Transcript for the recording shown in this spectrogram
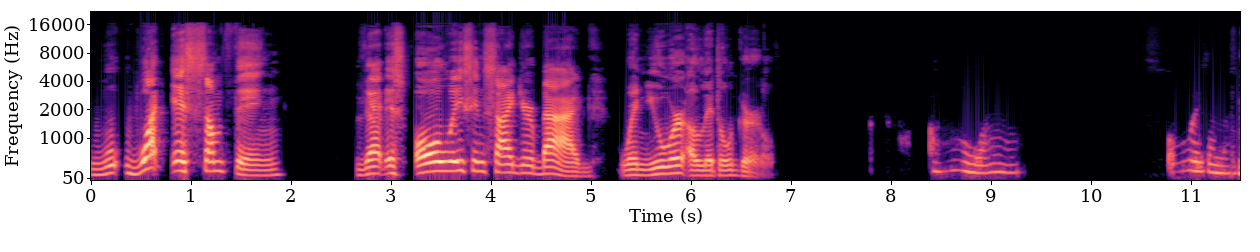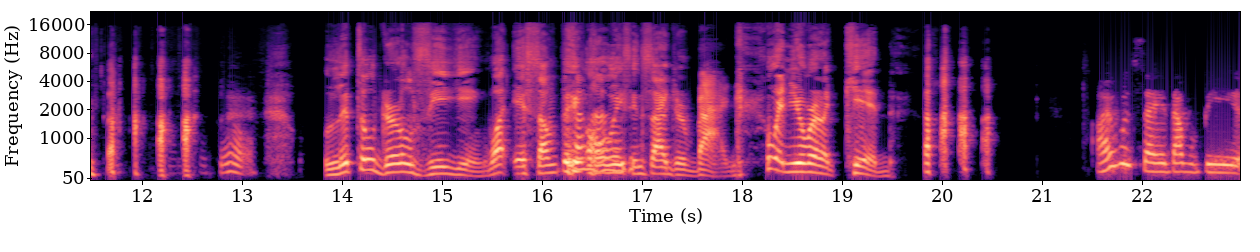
W- what is something that is always inside your bag when you were a little girl? Oh, wow. Always a little girl. Little girl Ziying, what is something always inside your bag when you were a kid? I would say that would be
